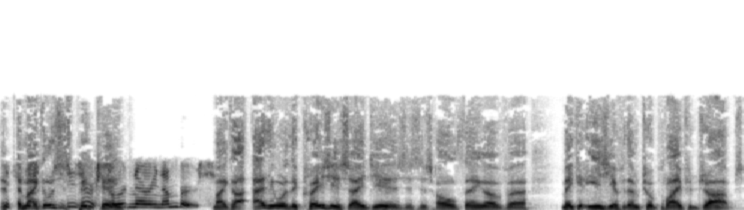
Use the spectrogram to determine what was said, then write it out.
And, and Michael, this is These Big are K. extraordinary numbers. Michael, I think one of the craziest ideas is this whole thing of uh, make it easier for them to apply for jobs.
